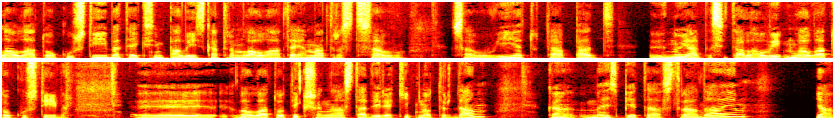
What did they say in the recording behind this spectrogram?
laulāto kustība, teiksim, palīdz katram laulātajam atrast savu, savu vietu. Tāpat, nu jā, tas ir tā laulī, laulāto kustība. E, laulāto tikšanās, tad ir Ekipa Notre Dame, ka mēs pie tā strādājam, Jā,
